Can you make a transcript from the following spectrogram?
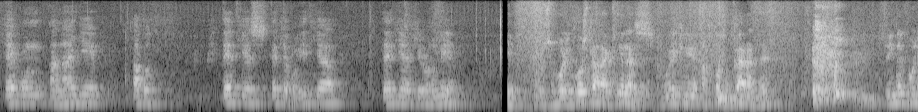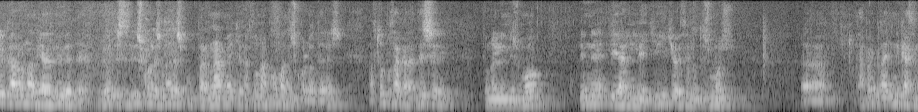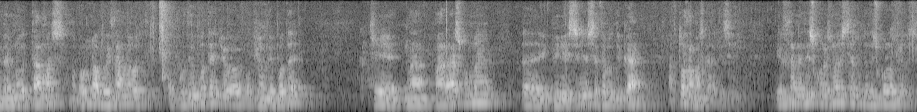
έχουν ανάγκη από τέτοιες, τέτοια βοήθεια, τέτοια χειρονομία. Ο συμβολικός χαρακτήρας που έχει αυτό που κάνατε είναι πολύ καλό να διαδίδεται, διότι στις δύσκολες μέρες που περνάμε και θα έρθουν ακόμα δυσκολότερες, αυτό που θα κρατήσει τον ελληνισμό είναι η αλληλεγγύη και ο εθελοντισμός. Ε, θα πρέπει να γίνει η καθημερινότητά μας, να μπορούμε να βοηθάμε οπουδήποτε και οποιονδήποτε και να παράσχουμε ε, υπηρεσίες εθελοντικά. Αυτό θα μας κρατήσει. Ήρθαν δύσκολες μέρες και έρχονται δυσκολότερες.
